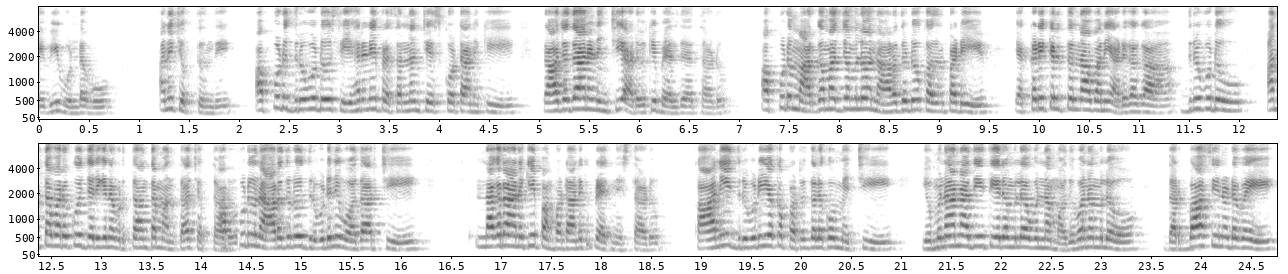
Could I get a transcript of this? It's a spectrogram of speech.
ఏవీ ఉండవు అని చెప్తుంది. అప్పుడు ధ్రువుడు శ్రీహరిని ప్రసన్నం చేసుకోవటానికి రాజధాని నుంచి అడవికి బయలుదేరతాడు. అప్పుడు మార్గమధ్యంలో నారదుడు కదలపడి ఎక్కడికి వెళ్తున్నావని అడగగా ధ్రువుడు అంతవరకు జరిగిన వృత్తాంతం అంతా చెప్తాడు. అప్పుడు నారదుడు ధ్రువుడిని ఓదార్చి నగరానికి పంపడానికి ప్రయత్నిస్తాడు. కానీ ధ్రువుడి యొక్క పట్టుదలకు మెచ్చి యమునా నదీ తీరంలో ఉన్న మధువనంలో దర్భాసీనుడవై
